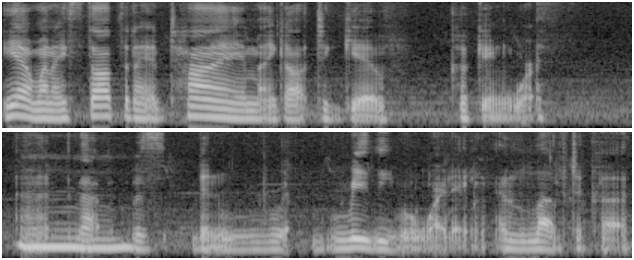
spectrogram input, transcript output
yeah, when I stopped and I had time, I got to give cooking worth. And it- that mm. was been re- really rewarding. I love to cook,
